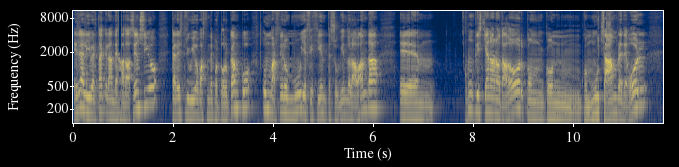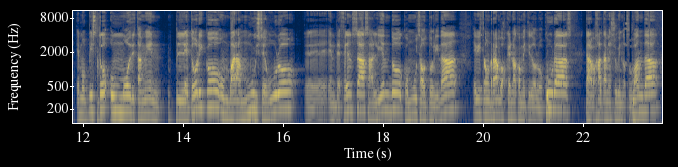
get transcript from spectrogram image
es la libertad que le han dejado a Asensio, que ha distribuido bastante por todo el campo, un Marcelo muy eficiente subiendo la banda, em, un Cristiano anotador con, con, con mucha hambre de gol. Hemos visto un Modric también pletórico, un Varane muy seguro eh, en defensa, saliendo con mucha autoridad. He visto a un Ramos que no ha cometido locuras. Carvajal también subiendo su banda.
